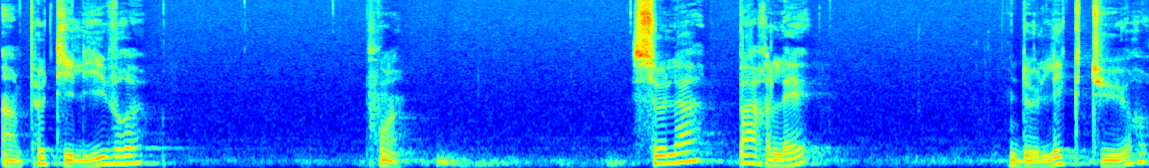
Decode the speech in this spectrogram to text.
un petit livre. Cela parlait de lecture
